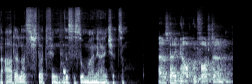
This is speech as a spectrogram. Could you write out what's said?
eine Aderlass stattfinden. Das ist so meine Einschätzung. Ja, das kann ich mir auch gut vorstellen.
